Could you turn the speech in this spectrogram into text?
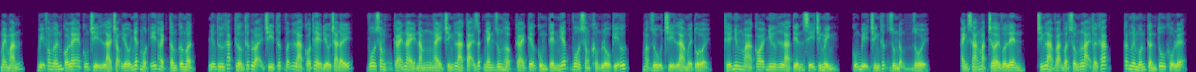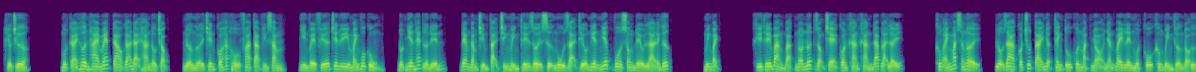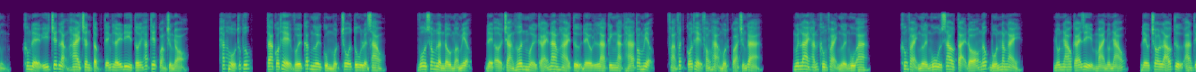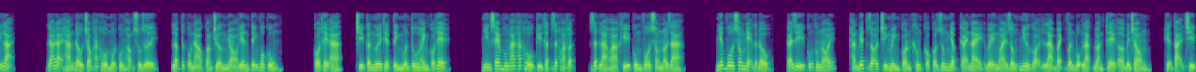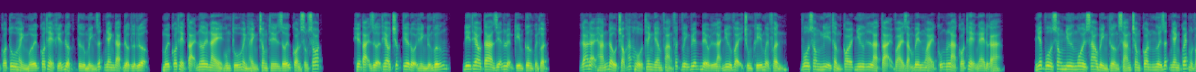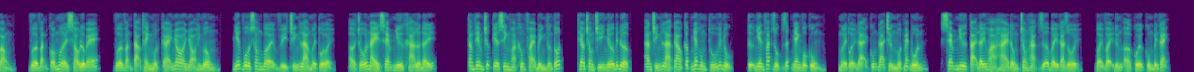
may mắn, bị phong ấn có lẽ cũng chỉ là trọng yếu nhất một ít hạch tâm cơ mật, những thứ khác thưởng thức loại tri thức vẫn là có thể điều tra đấy. Vô song, cái này năm ngày chính là tại rất nhanh dung hợp cái kia cùng tên nhiếp vô song khổng lồ ký ức, mặc dù chỉ là mười tuổi, thế nhưng mà coi như là tiến sĩ chính mình, cũng bị chính thức rung động rồi. Ánh sáng mặt trời vừa lên, chính là vạn vật sống lại thời khắc, các ngươi muốn cần tu khổ luyện, hiểu chưa? Một cái hơn hai mét cao gã đại hán đầu trọc, nửa người trên có hắc hổ pha tạp hình xăm, nhìn về phía trên uy mãnh vô cùng, đột nhiên hét lớn đến đem đắm chìm tại chính mình thế giới sự ngu dại thiếu niên nhiếp vô song đều là đánh thức. Minh bạch. Khí thế bàng bạc non nớt giọng trẻ con khàn khàn đáp lại lấy. Không ánh mắt sáng ngời, lộ ra có chút tái nhợt thanh tú khuôn mặt nhỏ nhắn bay lên một cô không bình thường đỏ ửng, không để ý chết lặng hai chân tập tễnh lấy đi tới hát thiết quảng trường nhỏ. Hắc hổ thúc thúc, ta có thể với các ngươi cùng một chỗ tu luyện sao? Vô song lần đầu mở miệng, để ở chàng hơn mười cái nam hải tử đều là kinh ngạc há to miệng, phảng phất có thể phóng hạ một quả trứng gà. Nguyên lai hắn không phải người ngu a. Không phải người ngu sao tại đó ngốc bốn năm ngày? Nhốn nháo cái gì mà nhốn nháo, đều cho láo tử an tĩnh lại. Gã đại hán đầu chọc hắt hổ một cuống họng xuống dưới, lập tức ồn ào quảng trường nhỏ yên tĩnh vô cùng. Có thể a, chỉ cần ngươi thiệt tình muốn tu hành có thể. Nhìn xem hung ác hắc hổ kỳ thật rất hòa thuận, rất là hòa khí cùng vô song nói ra. Nhất vô song nhẹ gật đầu, cái gì cũng không nói, hắn biết rõ chính mình còn không có có dung nhập cái này bề ngoài giống như gọi là bạch vân bộ lạc đoàn thể ở bên trong, hiện tại chỉ có tu hành mới có thể khiến được từ mình rất nhanh đạt được lực lượng, mới có thể tại nơi này hung thú hành hành trong thế giới còn sống sót. Hiện tại dựa theo trước kia đội hình đứng vững đi theo ta diễn luyện kim cương quyền thuật. Gã đại hán đầu chọc hắc hổ thanh em phảng phất vĩnh viễn đều là như vậy trung khí mười phần, vô song nghĩ thầm coi như là tại vài dặm bên ngoài cũng là có thể nghe được a. Nhất vô song như ngôi sao bình thường sáng trong con ngươi rất nhanh quét một vòng, vừa vặn có mười sáu đứa bé, vừa vặn tạo thành một cái nho nhỏ hình bông nhất vô song bởi vì chính là mười tuổi, ở chỗ này xem như khá lớn đấy. Tăng thêm trước kia sinh hoạt không phải bình thường tốt, theo trong trí nhớ biết được, an chính là cao cấp nhất hung thú huyết nục, tự nhiên phát dục rất nhanh vô cùng, mười tuổi đại cũng đã chừng một m bốn xem như tại đây hỏa hài đồng trong hạc giữa bầy gà rồi, bởi vậy đứng ở cuối cùng bên cạnh.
